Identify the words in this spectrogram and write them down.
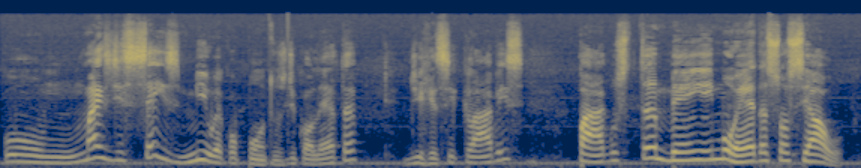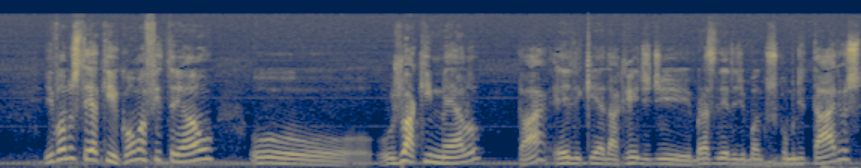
com mais de 6 mil ecopontos de coleta de recicláveis, pagos também em moeda social. E vamos ter aqui como anfitrião o, o Joaquim Melo, tá? ele que é da rede de brasileira de bancos comunitários,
